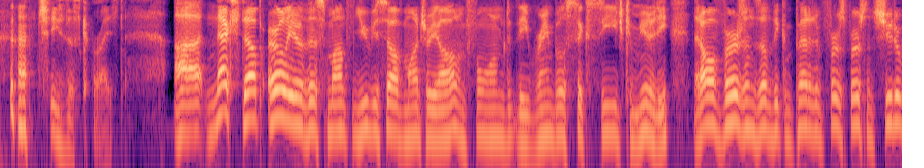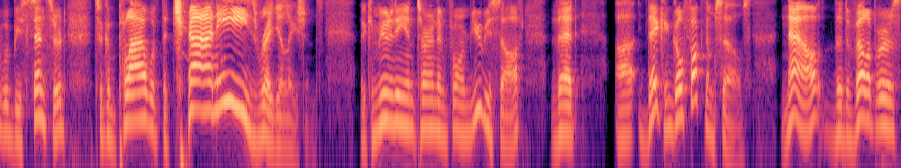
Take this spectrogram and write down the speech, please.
Jesus Christ. Uh, next up, earlier this month, Ubisoft Montreal informed the Rainbow Six Siege community that all versions of the competitive first person shooter would be censored to comply with the Chinese regulations. The community in turn informed Ubisoft that uh, they can go fuck themselves. Now, the developers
